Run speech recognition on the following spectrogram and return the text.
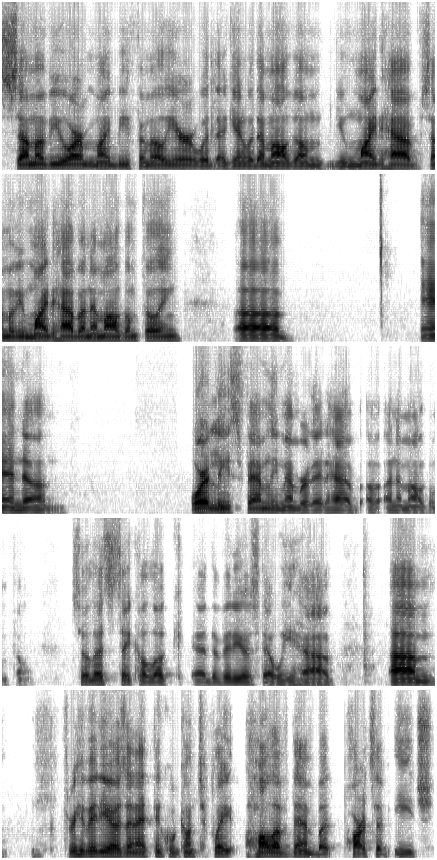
some of you are might be familiar with again with amalgam. You might have some of you might have an amalgam filling, uh, and um, or at least family member that have a, an amalgam filling. So let's take a look at the videos that we have. Um, three videos, and I think we're going to play all of them, but parts of each,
